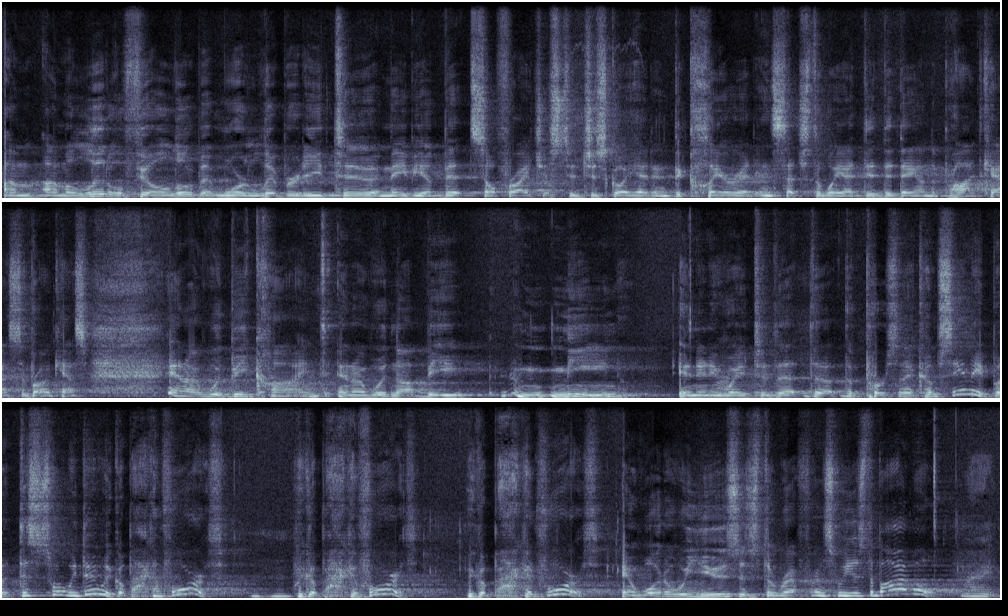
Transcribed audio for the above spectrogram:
I'm, I'm a little feel a little bit more liberty to, and maybe a bit self righteous to just go ahead and declare it in such the way I did today on the broadcast, the broadcast, and I would be kind and I would not be mean in any way to the, the, the person that comes see me. But this is what we do. We go back and forth. We go back and forth. We go back and forth. And what do we use as the reference? We use the Bible. Right.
